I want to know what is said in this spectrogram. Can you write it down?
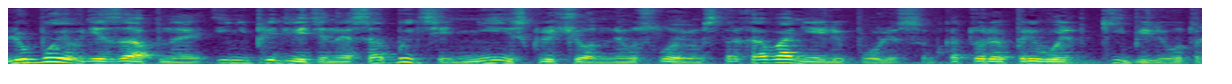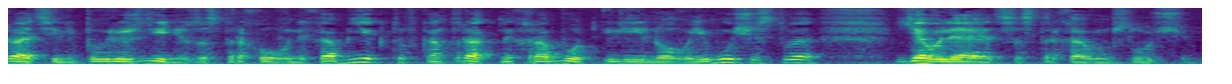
Любое внезапное и непредвиденное событие, не исключенное условием страхования или полисом, которое приводит к гибели, утрате или повреждению застрахованных объектов, контрактных работ или иного имущества, является страховым случаем.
